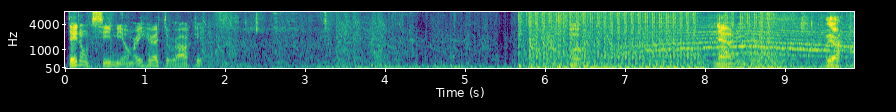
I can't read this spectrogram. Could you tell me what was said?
They don't see me. I'm right here at the rocket. Oh. Now they do. Yeah.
